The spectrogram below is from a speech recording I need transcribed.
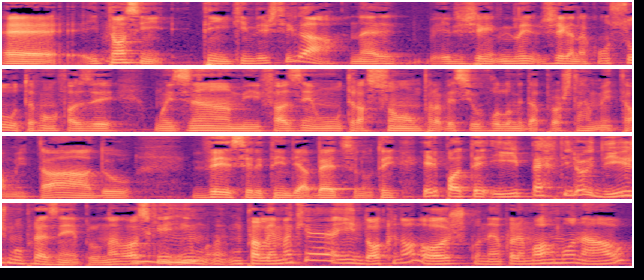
É, então, assim, tem que investigar, né? Ele chega, chega, na consulta, vão fazer um exame, fazer um ultrassom para ver se o volume da próstata está aumentado, ver se ele tem diabetes ou não tem. Ele pode ter hipertiroidismo, por exemplo, um negócio uhum. que um, um, problema que é endocrinológico, né, um problema hormonal,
